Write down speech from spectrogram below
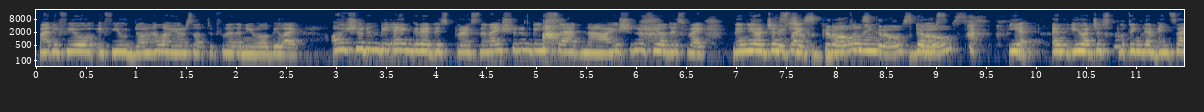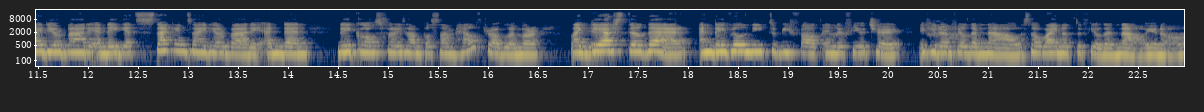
But if you if you don't allow yourself to feel it then you will be like oh, i shouldn't be angry at this person. I shouldn't be ah. sad now. I shouldn't feel this way. Then you're just like just grows, bottling grows, those grows. yeah. And you are just putting them inside your body and they get stuck inside your body and then they cause for example some health problem or like they are still there and they will need to be felt in the future if you don't feel them now. So why not to feel them now you know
